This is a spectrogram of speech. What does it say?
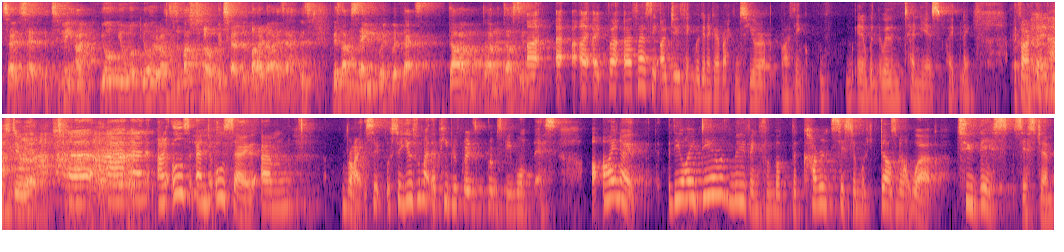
So, so to me, I, your, your, your horizon is much longer term than mine is, Alice, because I'm saying we- we- that's done, done and dusted. Uh, I, I, I, uh, firstly, I do think we're going to go back into Europe. I think in, within, within ten years, hopefully, if I've got anything to do with it. Uh, uh, and, and also, and also, um, right. So, so you're talking about the people of Grims- Grimsby want this. I I know the idea of moving from the, the current system, which does not work, to this system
